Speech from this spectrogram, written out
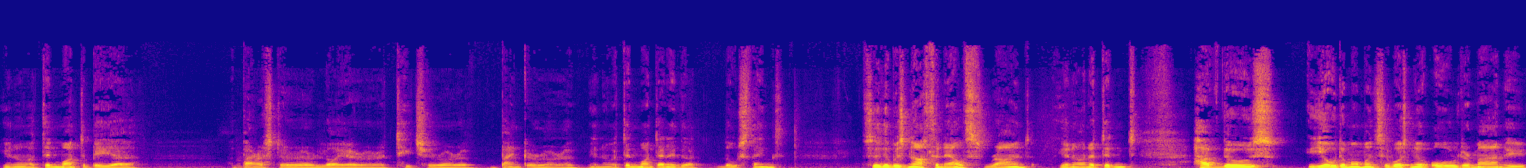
You know, I didn't want to be a, a barrister or a lawyer or a teacher or a banker or a, you know, I didn't want any of that, those things. So there was nothing else round, you know, and it didn't have those Yoda moments. There wasn't an older man who,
